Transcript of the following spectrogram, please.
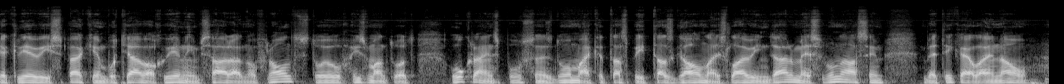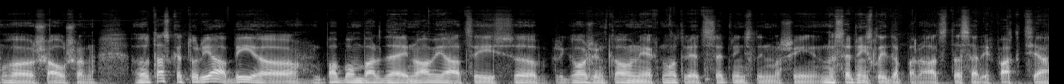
Ja Krievijas spēkiem būtu jāvelk vienības ārā no frontes, to izmantot Ukraiņas pusi, es domāju, ka tas bija tas galvenais, lai viņi dara. Mēs runāsim, bet tikai lai nav uh, šaušana. Uh, tas, ka tur jā, bija pabombardēji no aviācijas, uh, Prigožina kaujinieki notriec septiņas no nu, lidaparāts, tas arī fakts. Jā.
